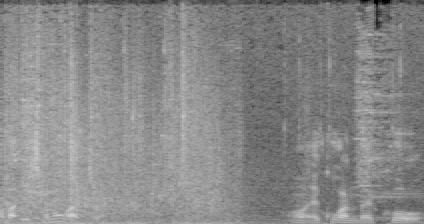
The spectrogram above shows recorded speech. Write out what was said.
잡아 이거 거 맞죠? 어 에코 간다 에코.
